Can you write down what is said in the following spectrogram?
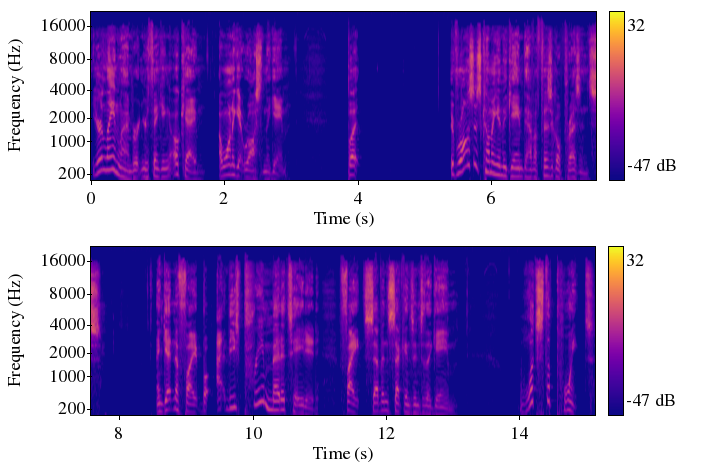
you're Lane Lambert and you're thinking, okay, I want to get Ross in the game. But if Ross is coming in the game to have a physical presence and get in a fight, but uh, these premeditated fights seven seconds into the game, what's the point?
